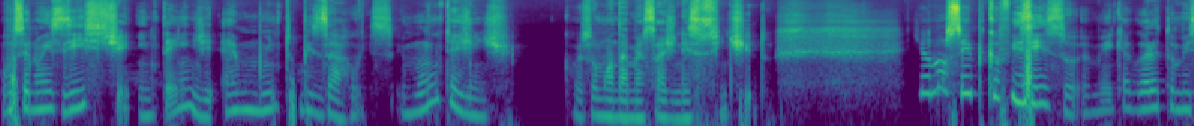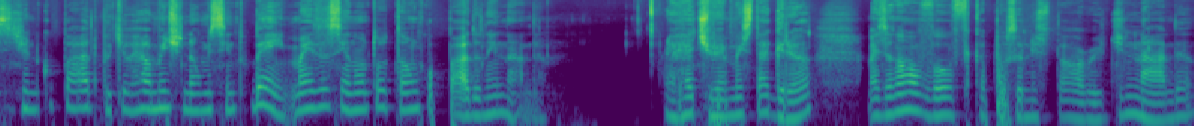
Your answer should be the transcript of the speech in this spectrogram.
você não existe, entende? É muito bizarro isso. E muita gente começou a mandar mensagem nesse sentido. E eu não sei porque eu fiz isso. Eu meio que agora eu tô me sentindo culpado, porque eu realmente não me sinto bem. Mas assim, eu não tô tão culpado nem nada. Eu reativei meu Instagram, mas eu não vou ficar postando story de nada.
